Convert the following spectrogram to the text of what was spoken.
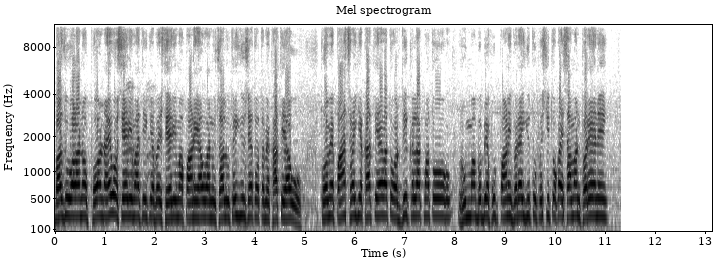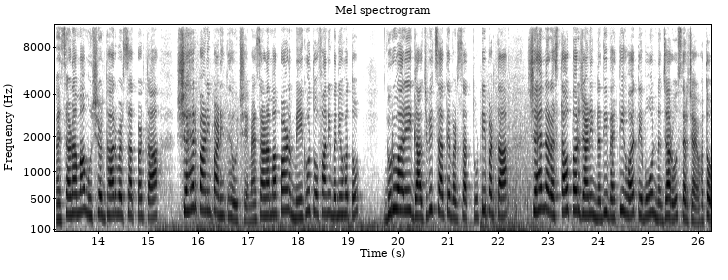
બાજુવાળાનો ફોન આવ્યો શેરીમાંથી કે ભાઈ શેરીમાં પાણી આવવાનું ચાલુ થઈ ગયું છે, તો તમે ખાતે આવો. તો અમે પાંચ વાગ્યે ખાતે આવ્યા તો અડધી કલાકમાં તો રૂમમાં બબે ફૂટ પાણી ભરાઈ ગયું હતું, પછી તો કાંઈ સામાન ફરે નહીં. મહેસાણામાં મુશળધાર વરસાદ પડતા શહેર પાણી પાણી થયું છે. મહેસાણામાં પણ મેઘો તોફાની બન્યો હતો. ગુરુવારે ગાજવીજ સાથે વરસાદ તૂટી પડતા શહેરના રસ્તાઓ પર જાણી નદી વહેતી હોય તેવો નજારો સર્જાયો હતો.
